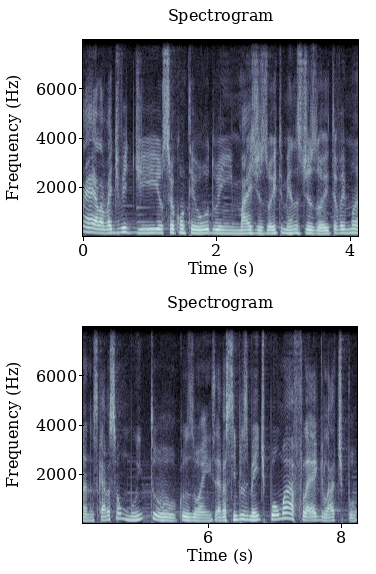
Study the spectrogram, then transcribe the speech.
É, ela vai dividir o seu conteúdo em mais 18 e menos 18. Eu falei, mano, os caras são muito cuzões. Era simplesmente pôr uma flag lá, tipo,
